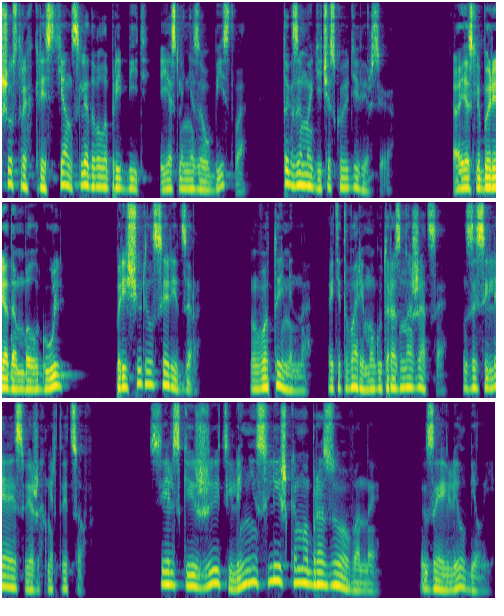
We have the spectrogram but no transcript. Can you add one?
шустрых крестьян следовало прибить, если не за убийство, так за магическую диверсию. «А если бы рядом был гуль?» — прищурился Ридзер. «Вот именно, эти твари могут размножаться, заселяя свежих мертвецов. Сельские жители не слишком образованы», — заявил Белый.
